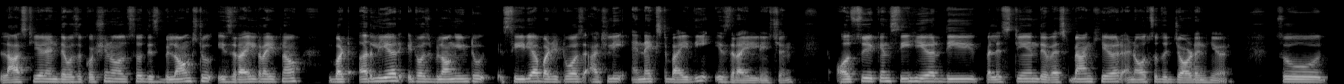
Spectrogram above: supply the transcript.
last year, and there was a question also. This belongs to Israel right now, but earlier it was belonging to Syria, but it was actually annexed by the Israel nation. Also, you can see here the Palestine, the West Bank here, and also the Jordan here. So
